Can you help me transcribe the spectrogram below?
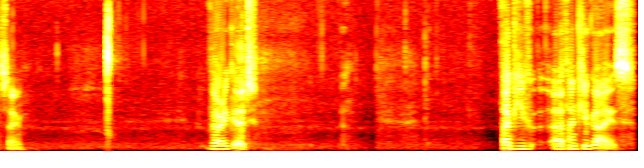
So very good. Thank you, uh, thank you guys.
